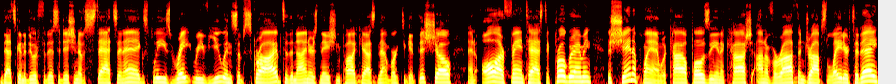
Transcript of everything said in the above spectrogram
That's going to do it for this edition of Stats and Eggs. Please rate, review, and subscribe to the Niners Nation Podcast Network to get this show and all our fantastic programming. The Shana Plan with Kyle Posey and Akash Anavarathan drops later today.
